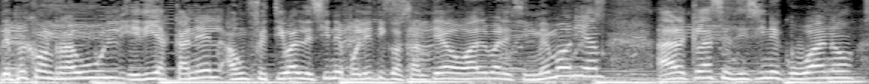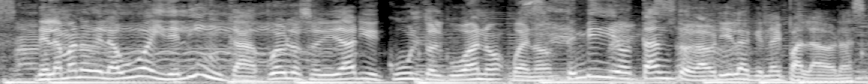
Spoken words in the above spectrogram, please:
Después con Raúl y Díaz Canel a un festival de cine político Santiago Álvarez in Memoriam, a dar clases de cine cubano de la mano de la UBA y del Inca, pueblo solidario y culto al cubano. Bueno, te envidio tanto, Gabriela, que no hay palabras.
